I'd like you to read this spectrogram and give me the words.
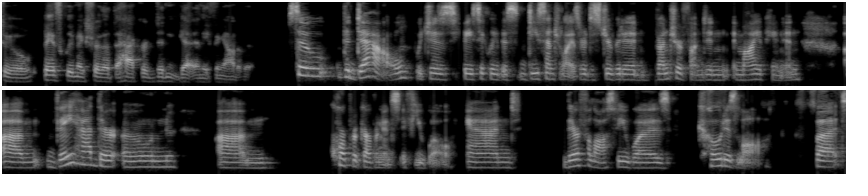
to basically make sure that the hacker didn't get anything out of it. So, the DAO, which is basically this decentralized or distributed venture fund, in, in my opinion, um, they had their own um, corporate governance, if you will. And their philosophy was code is law. But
